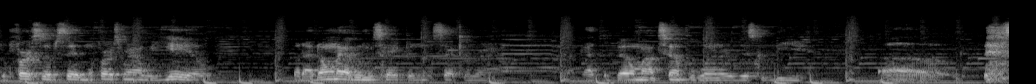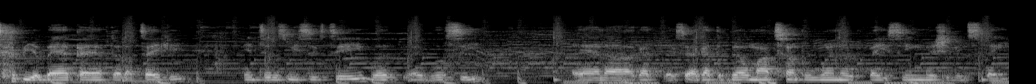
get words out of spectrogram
the first upset in the first round with Yale, but I don't have them escaping in the second round. I got the Belmont Temple winner. This could be uh, this could be a bad path that I'm taking into the Sweet 16, but hey, we'll see. And uh, I got, like I said, I got the Belmont Temple winner facing Michigan State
